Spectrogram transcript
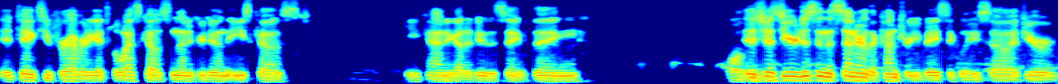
it takes you forever to get to the West Coast, and then if you're doing the East Coast, you kind of got to do the same thing. Well, It's the- just you're just in the center of the country, basically. So if you're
